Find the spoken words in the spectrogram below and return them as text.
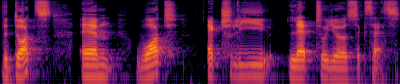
the dots um, what actually led to your success.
